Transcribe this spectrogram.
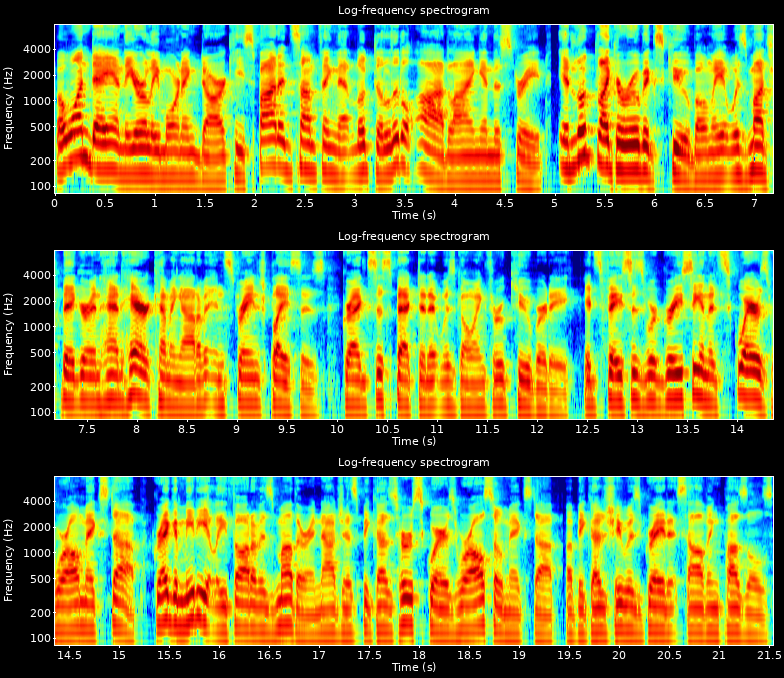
but one day in the early morning dark, he spotted something that looked a little odd lying in the street. It looked like a Rubik's Cube, only it was much bigger and had hair coming out of it in strange places. Greg suspected it was going through puberty. Its faces were greasy and its squares were all mixed up. Greg immediately thought of his mother, and not just because her squares were also mixed up, but because she was great at solving puzzles.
